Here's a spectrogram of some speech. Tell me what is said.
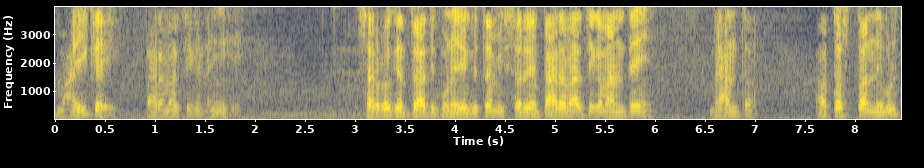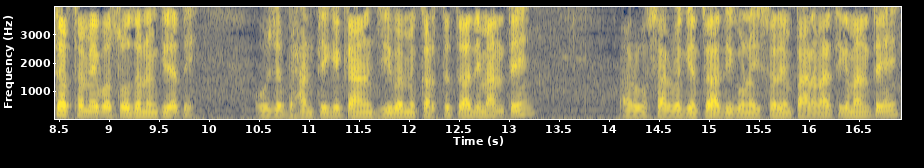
माइक है, पारमार्थिक नहीं है। सर्वज्ञत्व आदि गुण योगितम ईश्वर में पारमार्थिक मानते हैं। भ्रांत। अतस्त निवृत्त अर्थ में वो शोधन जाते वो जो भ्रांति के कारण जीव में कर्तृत्व आदि मानते हैं और वो सर्वज्ञत्व आदि गुण ईश्वर में पारमार्थिक मानते हैं,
